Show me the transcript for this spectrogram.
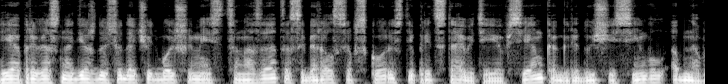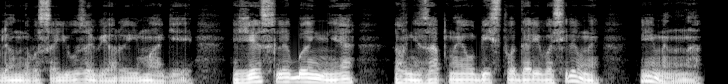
я привез Надежду сюда чуть больше месяца назад и собирался в скорости представить ее всем как грядущий символ обновленного союза веры и магии. Если бы не внезапное убийство Дарьи Васильевны, именно.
